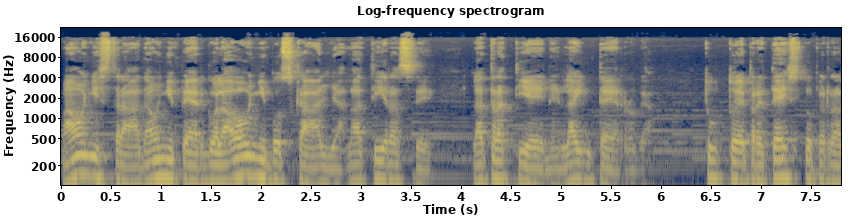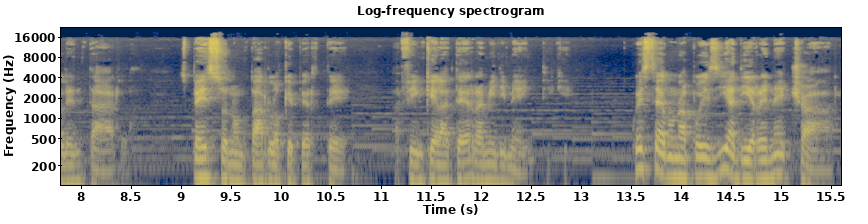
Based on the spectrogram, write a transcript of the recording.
ma ogni strada, ogni pergola, ogni boscaglia la attira a sé, la trattiene, la interroga. Tutto è pretesto per rallentarla. Spesso non parlo che per te, affinché la terra mi dimentichi. Questa era una poesia di René Char,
